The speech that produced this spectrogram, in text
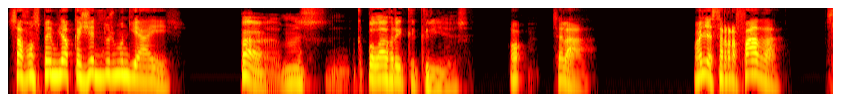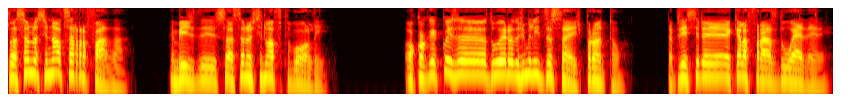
safam-se bem melhor que a gente nos mundiais. Pá, mas que palavra é que querias? Oh, sei lá. Olha, sarrafada. Seleção Nacional de Sarrafada. Em vez de Seleção Nacional de Futebol. Ou qualquer coisa do Euro 2016. Pronto. Até podia ser aquela frase do Éder.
